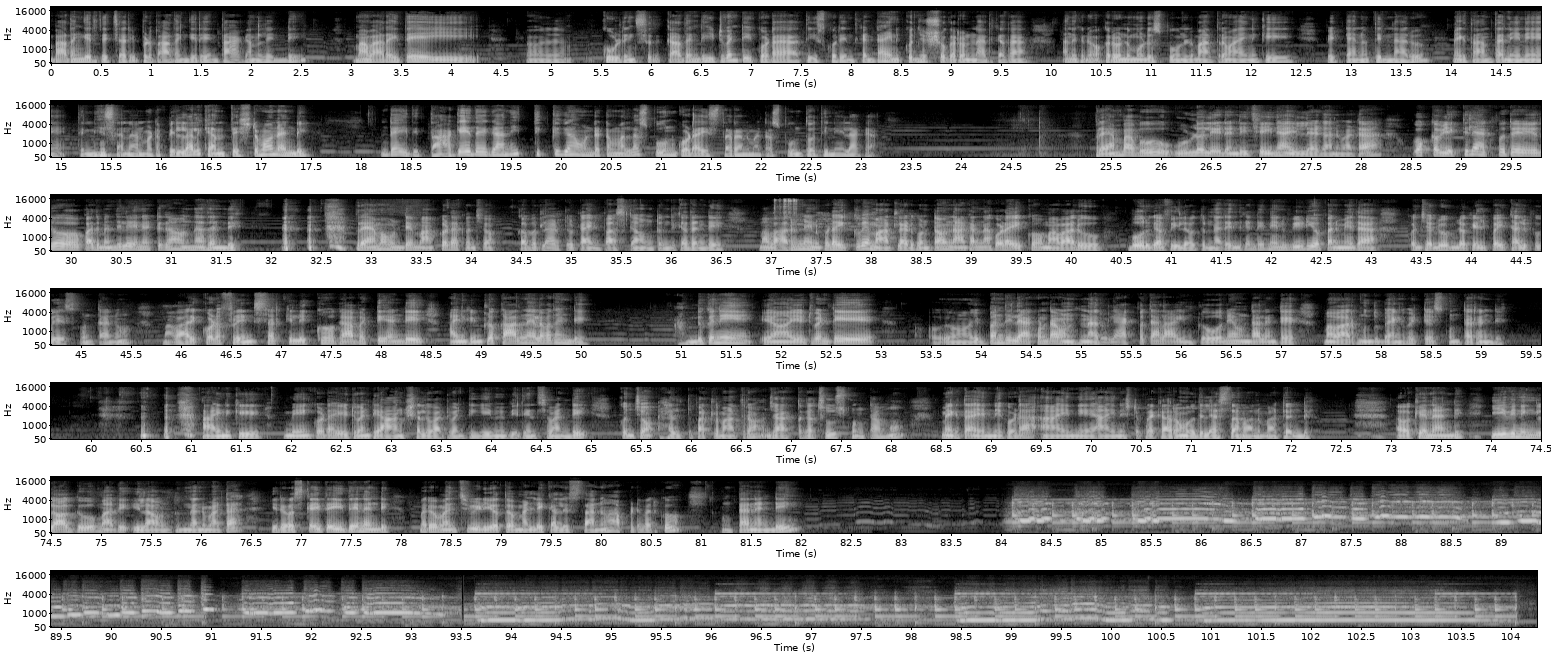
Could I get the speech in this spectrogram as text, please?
బాదంగిరి తెచ్చారు. ఇప్పుడు బాదంగిరి ఏం తాగనులేండి. మా వారైతే ఈ కూల్ డ్రింక్స్ కాదండి ఇటువంటివి కూడా తీసుకోరు. ఎందుకంటే ఆయనకి కొంచెం షుగర్ ఉన్నది కదా. అందుకని ఒక రెండు మూడు స్పూన్లు మాత్రం ఆయనకి పెట్టాను తిన్నారు. మిగతా అంతా నేనే తినేసాను అనమాట పిల్లలకి ఎంత ఇష్టమోనండి. అంటే ఇది తాగేదే కానీ థిక్గా ఉండటం వల్ల స్పూన్ కూడా ఇస్తారనమాట స్పూన్తో తినేలాగా. ప్రేమబాబు ఊళ్ళో లేడండి చైనా వెళ్ళాడు అనమాట ఒక్క వ్యక్తి లేకపోతే ఏదో పది మంది లేనట్టుగా ఉన్నదండి. ప్రేమ ఉంటే మాకు కూడా కొంచెం కబుర్లాడుతూ టైంపాస్గా ఉంటుంది కదండి. మా వారు నేను కూడా ఎక్కువే మాట్లాడుకుంటాం. నాకన్నా కూడా ఎక్కువ మా వారు బోరుగా ఫీల్ అవుతున్నారు. ఎందుకంటే నేను వీడియో పని మీద కొంచెం రూమ్లోకి వెళ్ళిపోయి తలుపు వేసుకుంటాను. మా వారికి కూడా ఫ్రెండ్స్ సర్కిల్ ఎక్కువ కాబట్టి అండి. ఆయనకి ఇంట్లో కాలు నిలవదండి. అందుకని ఎటువంటి ఇబ్బంది లేకుండా ఉంటున్నారు. లేకపోతే అలా ఇంట్లోనే ఉండాలంటే మా వారు ముందు బెంగ పెట్టేసుకుంటారండి. ఆయనకి మేము కూడా ఎటువంటి ఆంక్షలు అటువంటి ఏమి విధించమండి కొంచెం హెల్త్ పట్ల మాత్రం జాగ్రత్తగా చూసుకుంటాము. మిగతా అన్నీ కూడా ఆయన్ని ఆయన ఇష్ట ప్రకారం వదిలేస్తాం అనమాట అండి. ఓకేనా అండి? ఈవినింగ్ లాగ్ మాది ఇలా ఉంటుందన్నమాట. ఈ రోజుకైతే ఇదేనండి. మరో మంచి వీడియోతో మళ్ళీ కలుస్తాను. అప్పటి వరకు ఉంటానండి.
